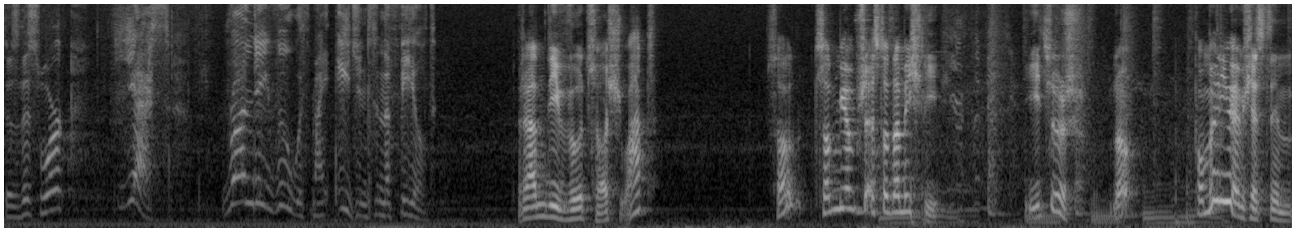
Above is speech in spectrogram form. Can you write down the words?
Does this work? Yes, rendezvous with my agents in the field. Rendezvous coś, what? Co, co on miał przez to na myśli? I cóż, no, pomyliłem się z tym,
